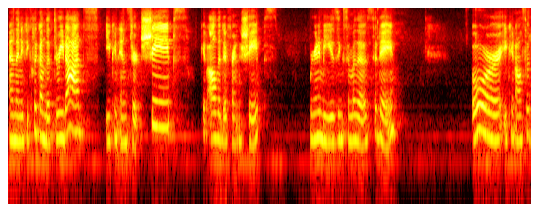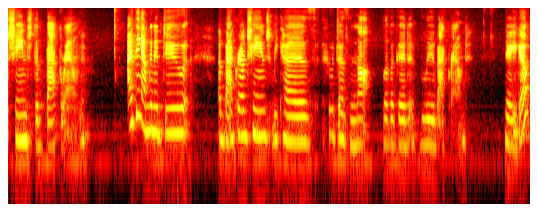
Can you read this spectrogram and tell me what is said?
And then if you click on the three dots, you can insert shapes, get all the different shapes. We're going to be using some of those today. Or you can also change the background. I think I'm going to do a background change because who does not love a good blue background? There you go.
